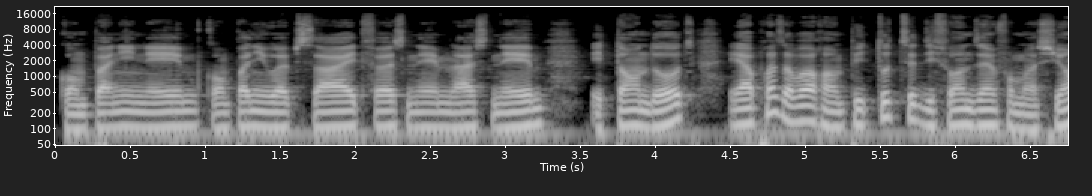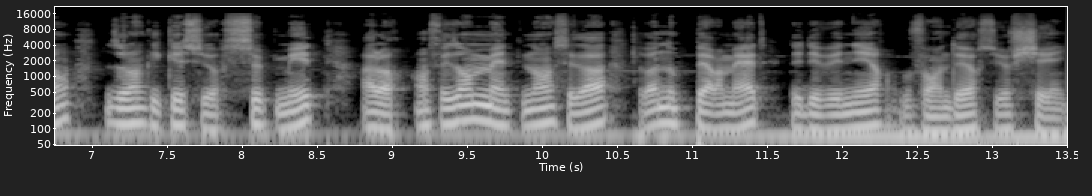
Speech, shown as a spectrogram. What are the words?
company name, company website, first name, last name et tant d'autres. Et après avoir rempli toutes ces différentes informations, nous allons cliquer sur Submit. Alors, en faisant maintenant cela, ça va nous permettre de devenir vendeur sur Chain.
